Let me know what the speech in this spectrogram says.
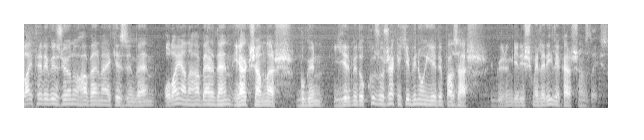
Olay Televizyonu Haber Merkezi'nden, Olay Ana Haber'den iyi akşamlar. Bugün 29 Ocak 2017 Pazar. Günün gelişmeleriyle karşınızdayız.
